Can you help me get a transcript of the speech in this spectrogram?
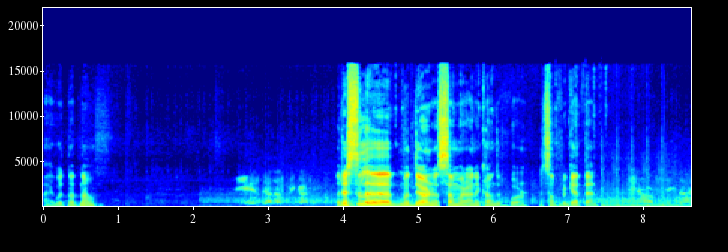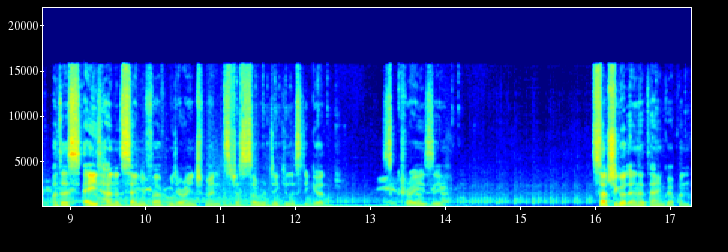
I would not know. But there's still a Moderna somewhere unaccounted for. Let's not forget that. But this 875 meter range, man, it's just so ridiculously good. It's crazy. Such a good anti-tank weapon.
